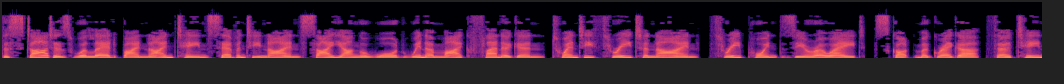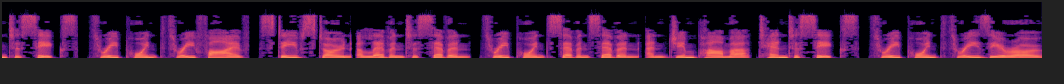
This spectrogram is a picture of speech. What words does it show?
The starters were led by 1979 Cy Young Award winner Mike Flanagan, 23 to 9, 3.08, Scott McGregor, 13 to 6, 3.35, Steve Stone, 11 to 7, 3.77, and Jim Palmer, 10 to 6, 3.30.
